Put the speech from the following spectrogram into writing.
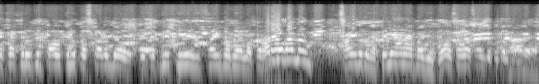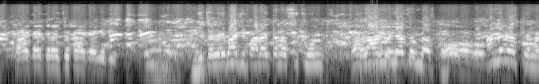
एका किलोतून पाव किलो कसं काढून द्यावं? त्याच्यात मी ती सांगितलं होतं याला. तर अरे हो का मग? सांगितलं होतं. का त्याने आणायला पाहिजे होतं. हो, सगळं सांगितलं होतं. त्याला. काय काय करायचं काय काय नाही ते जिथं घरी भाजीपाला आहे त्याला सुचवून लहान म्हणजे जमलं असतं आणलं बी असतं ना.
